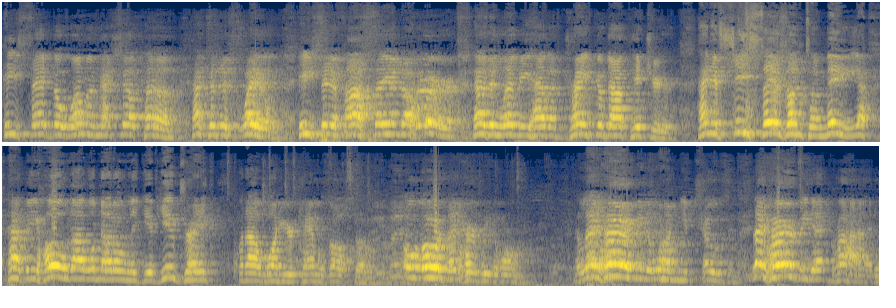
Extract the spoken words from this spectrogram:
He said, The woman that shall come to this well, he said, If I say unto her, uh, then let me have a drink of thy pitcher. And if she says unto me, uh, Behold, I will not only give you drink, but I'll water your camels also. Amen. Oh Lord, let her be the one. Let her be the one you've chosen. Let her be that bride.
